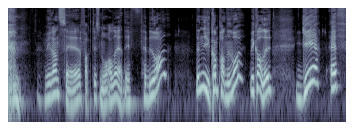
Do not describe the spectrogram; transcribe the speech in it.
Vi lanserer faktisk nå allerede i februar den nye kampanjen vår vi kaller GFERMORRR.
